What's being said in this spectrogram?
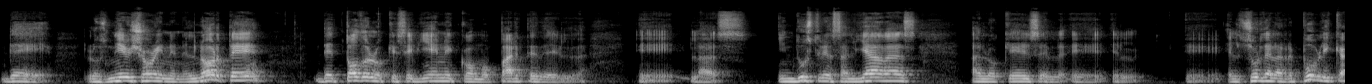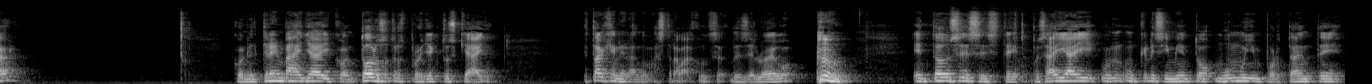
de los nearshoring en el norte, de todo lo que se viene como parte de eh, las industrias aliadas a lo que es el, eh, el sur de la República, con el tren Maya y con todos los otros proyectos que hay están generando más trabajo, desde luego. Entonces, este, pues ahí hay un, crecimiento muy, muy importante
